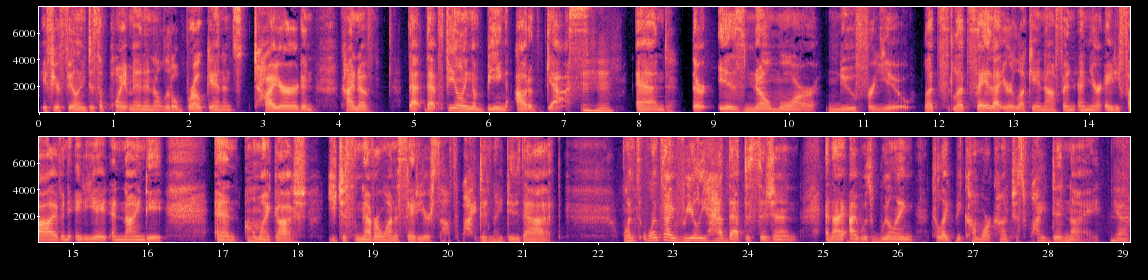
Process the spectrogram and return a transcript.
if you're feeling disappointment and a little broken and tired and kind of that that feeling of being out of gas mm-hmm. and there is no more new for you let's let's say that you're lucky enough and, and you're 85 and 88 and 90 and oh my gosh you just never want to say to yourself why didn't i do that? Once once i really had that decision and i i was willing to like become more conscious why didn't i? Yeah.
